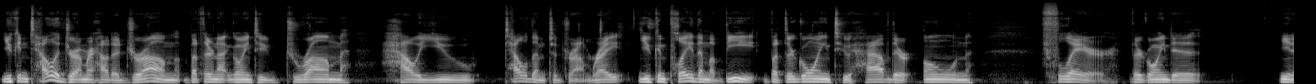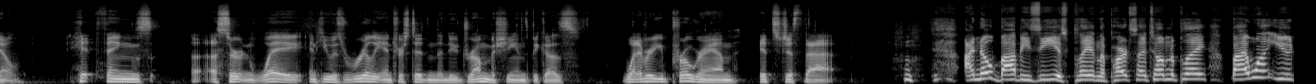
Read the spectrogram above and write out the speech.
you can tell a drummer how to drum, but they're not going to drum how you tell them to drum, right? You can play them a beat, but they're going to have their own flair. They're going to, you know, hit things a, certain way. And he was really interested in the new drum machines because whatever you program, it's just that. I know Bobby Z is playing the parts I tell him to play, but I want you.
